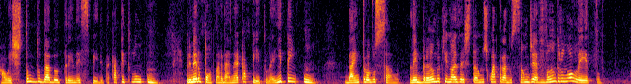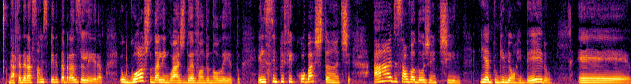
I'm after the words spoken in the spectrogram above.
ao estudo da doutrina espírita, capítulo 1. Primeiro ponto, na verdade, não é capítulo, é item 1 da introdução. Lembrando que nós estamos com a tradução de Evandro Noleto, da Federação Espírita Brasileira. Eu gosto da linguagem do Evandro Noleto. Ele simplificou bastante. A de Salvador Gentili e a do Guilhom Ribeiro é,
